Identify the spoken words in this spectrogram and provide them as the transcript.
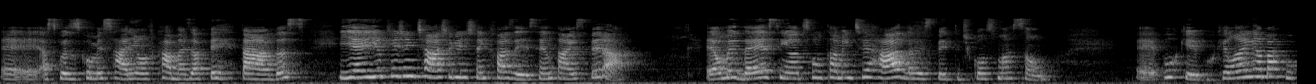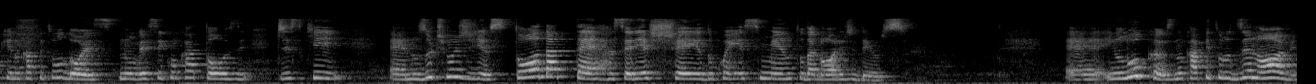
é, as coisas começariam a ficar mais apertadas. E aí o que a gente acha que a gente tem que fazer? Sentar e esperar. É uma ideia assim absolutamente errada a respeito de consumação. É, por quê? Porque lá em Abacuque, no capítulo 2, no versículo 14, diz que é, nos últimos dias toda a terra seria cheia do conhecimento da glória de Deus. É, em Lucas, no capítulo 19,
